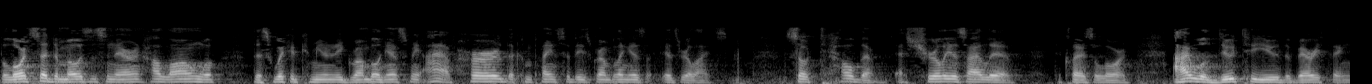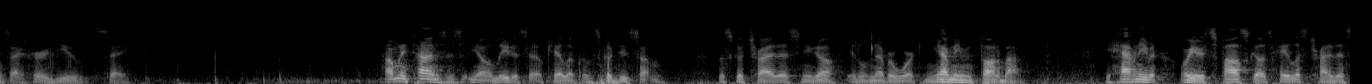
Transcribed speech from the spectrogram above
The Lord said to Moses and Aaron, How long will this wicked community grumble against me? I have heard the complaints of these grumbling Israelites. So tell them, as surely as I live, declares the Lord, I will do to you the very things I heard you say. How many times does you know a leader say, "Okay, look, let's go do something. Let's go try this," and you go, "It'll never work," and you haven't even thought about it. You haven't even, or your spouse goes, "Hey, let's try this.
